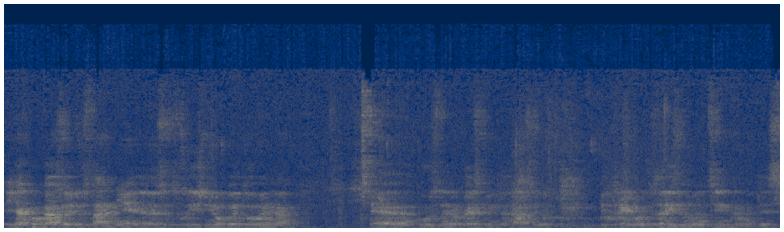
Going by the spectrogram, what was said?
Як показують останні соціологічні опитування, курс на європейську інтеграцію підтримують за різними оцінками десь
